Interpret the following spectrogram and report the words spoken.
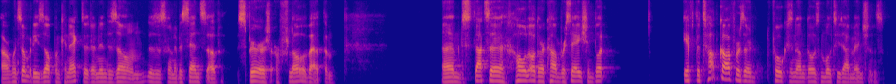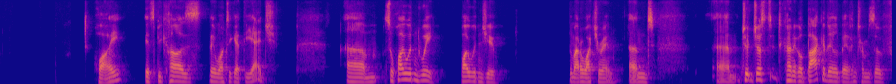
or when somebody's up and connected and in the zone, there's this kind of a sense of spirit or flow about them. And that's a whole other conversation. But if the top golfers are focusing on those multi dimensions, why? It's because they want to get the edge. Um, so why wouldn't we? Why wouldn't you? No matter what you're in. And um, ju- just to kind of go back a little bit in terms of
